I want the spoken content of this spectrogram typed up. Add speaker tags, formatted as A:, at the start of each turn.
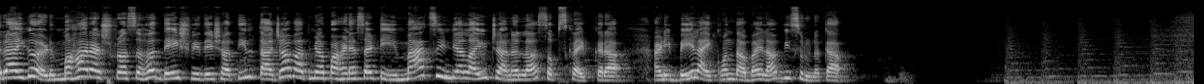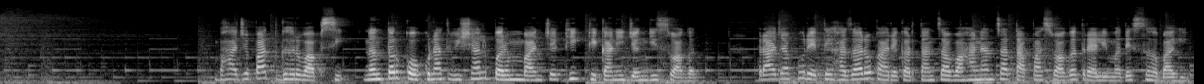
A: रायगड महाराष्ट्रासह देश विदेशातील ताज्या बातम्या पाहण्यासाठी मॅक्स इंडिया लाईव्ह चॅनलला सबस्क्राईब करा आणि बेल आयकॉन दाबायला विसरू नका.
B: भाजपात घर वापसी नंतर कोकणात विशाल परंबांचे ठिकठिकाणी जंगी स्वागत. राजापूर येथे हजारो कार्यकर्त्यांचा वाहनांचा ताफा स्वागत रॅलीमध्ये सहभागी.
